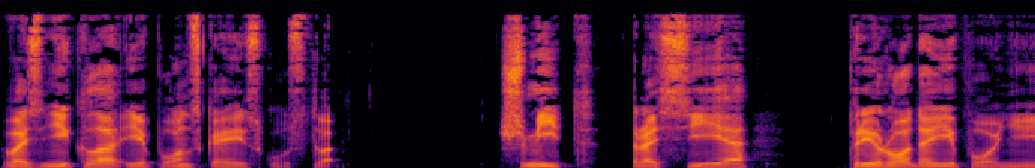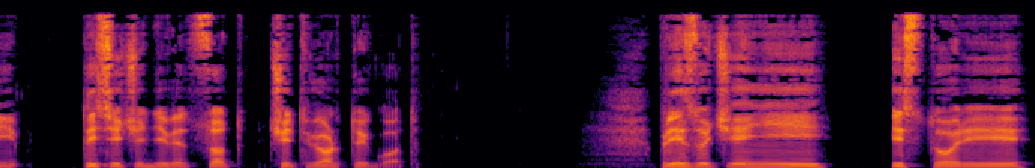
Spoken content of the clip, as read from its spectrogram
возникло японское искусство. Шмидт, Россия, природа Японии, 1904 год. При изучении истории,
